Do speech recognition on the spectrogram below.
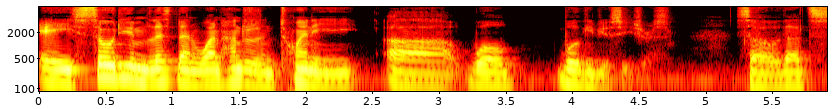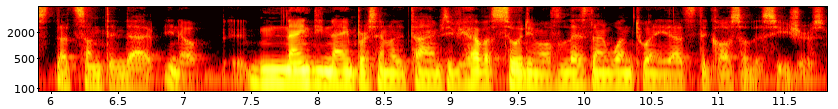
a sodium less than 120 uh, will will give you seizures. So that's that's something that you know 99% of the times if you have a sodium of less than 120 that's the cause of the seizures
